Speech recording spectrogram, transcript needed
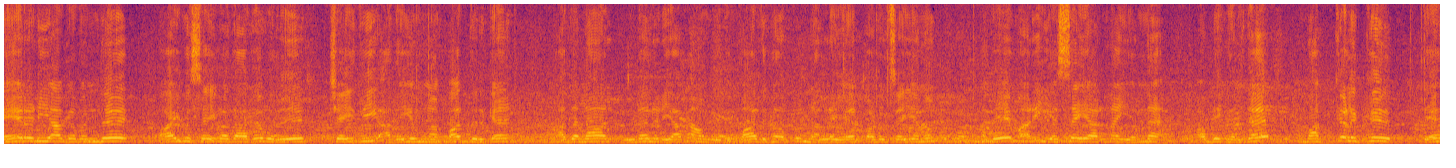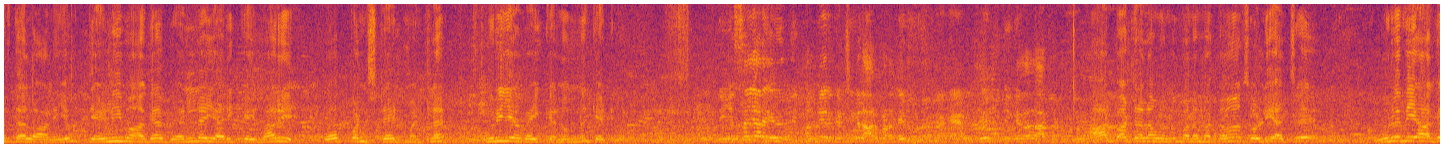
நேரடியாக வந்து ஆய்வு செய்வதாக ஒரு செய்தி அதையும் நான் பார்த்துருக்கேன். அதனால் உடனடியாக அவங்களுக்கு பாதுகாப்பு நல்ல ஏற்பாடு செய்யணும். அதே மாதிரி எஸ்ஐஆர்னால் என்ன அப்படிங்கிறத மக்களுக்கு தேர்தல் ஆணையம் தெளிவாக வெள்ளை அறிக்கை மாதிரி ஓப்பன் ஸ்டேட்மெண்ட்டில் புரிய வைக்கணும்னு கேட்டுக்கிறேன் ஆர்ப்பாட்டம்லாம் ஒன்றும் பண்ண மாட்டோம். சொல்லியாச்சு. உறுதியாக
